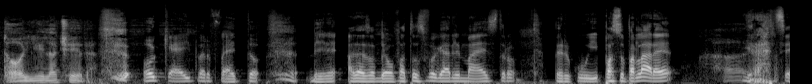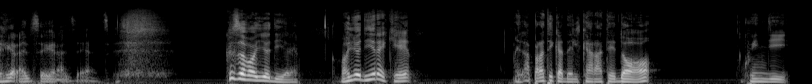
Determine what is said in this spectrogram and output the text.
togli la cera. Ok, perfetto. Bene, adesso abbiamo fatto sfogare il maestro, per cui posso parlare? Ah. Grazie, grazie, grazie, grazie. Cosa voglio dire? Voglio dire che la pratica del karate do, quindi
